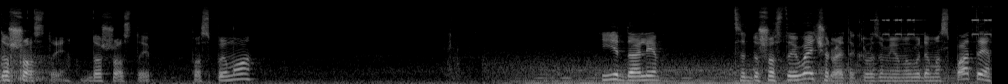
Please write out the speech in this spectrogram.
До шостої. До шостої поспимо. І далі. Це до шостої вечора, я так розумію, ми будемо спати.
